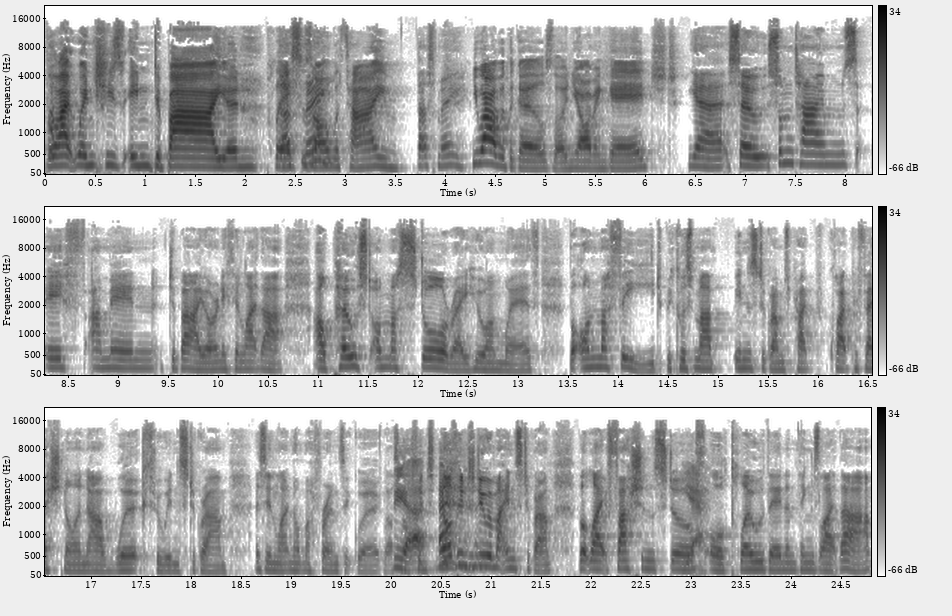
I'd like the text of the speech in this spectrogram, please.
like when she's in Dubai and places all the time. That's me. You are with the girls though, and you're engaged. Yeah, so sometimes if I'm in Dubai or anything like that, I'll post on my story who I'm with, but on my feed, because my Instagram's quite professional and I work through Instagram, as in like not my forensic work, that's Yeah. nothing, to, nothing to do with my Instagram, but like fashion stuff Yeah. or clothing and things like that.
